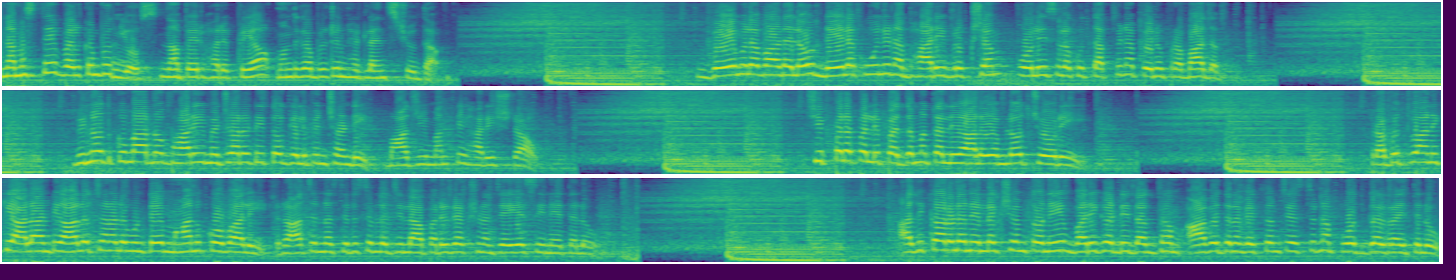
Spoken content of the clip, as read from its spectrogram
నమస్తే welcome to news. నా పేరు హరిప్రియ. ముందుగా బులెటిన్ హెడ్లైన్స్ చూద్దాం. వేములవాడలో నేల కూలిన భారీ వృక్షం పోలీసులకు తప్పిన పెను ప్రమాదం. వినోద్ కుమార్ను భారీ మెజారిటీతో గెలిపించండి. మాజీ మంత్రి హరీష్ రావు. చిప్పలపల్లి పెద్దమ్మ తల్లి ఆలయంలో చోరీ. ప్రభుత్వానికి అలాంటి ఆలోచనలు ఉంటే మానుకోవాలి. రాజన్న సిరిసిల్ల జిల్లా పరిరక్షణ జేఏసీ నేతలు. అధికారుల నిర్లక్ష్యంతోనే వరిగడ్డి దగ్ధం ఆవేదన వ్యక్తం చేస్తున్న పోత్గల్ రైతులు.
